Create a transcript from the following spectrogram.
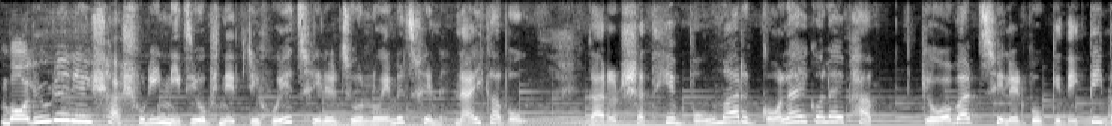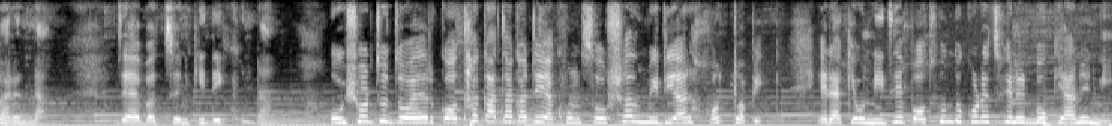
বলিউডের এই শাশুড়ি নিজে অভিনেত্রী হয়ে ছেলের জন্য এনেছেন নায়িকা বউ। কারোর সাথে বৌমার গলায় গলায় ভাব, কেউ আবার ছেলের বউকে দেখতেই পারেন না। জয়া বচ্চন কি দেখুন না? ঐশ্বর্য জয়ের কথা কাটাকাটি এখন সোশ্যাল মিডিয়ার হট টপিক। এরা কেউ নিজে পছন্দ করে ছেলের বউকে আনেননি।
